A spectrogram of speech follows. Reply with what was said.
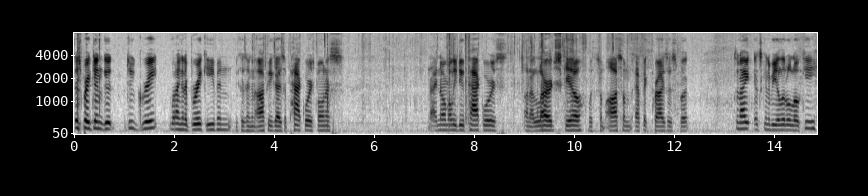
This break didn't good, do great but I'm going to break even because I'm going to offer you guys a Pack Wars bonus. I normally do Pack Wars on a large scale with some awesome epic prizes, but tonight it's going to be a little low key.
